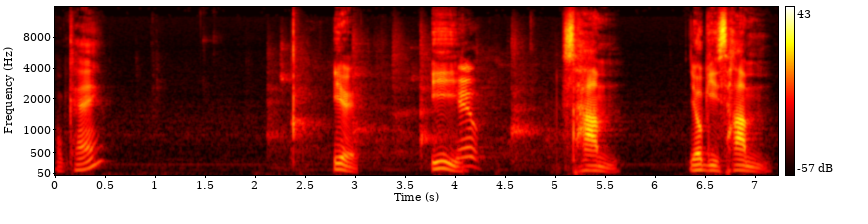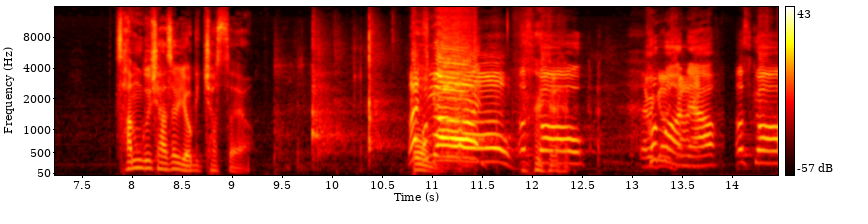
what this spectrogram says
오케이? 1 2 Two. 3 여기 3 3구 샷을 여기 쳤어요. Let's go! Let's go! There we Come go, on Johnny. now. Let's go!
